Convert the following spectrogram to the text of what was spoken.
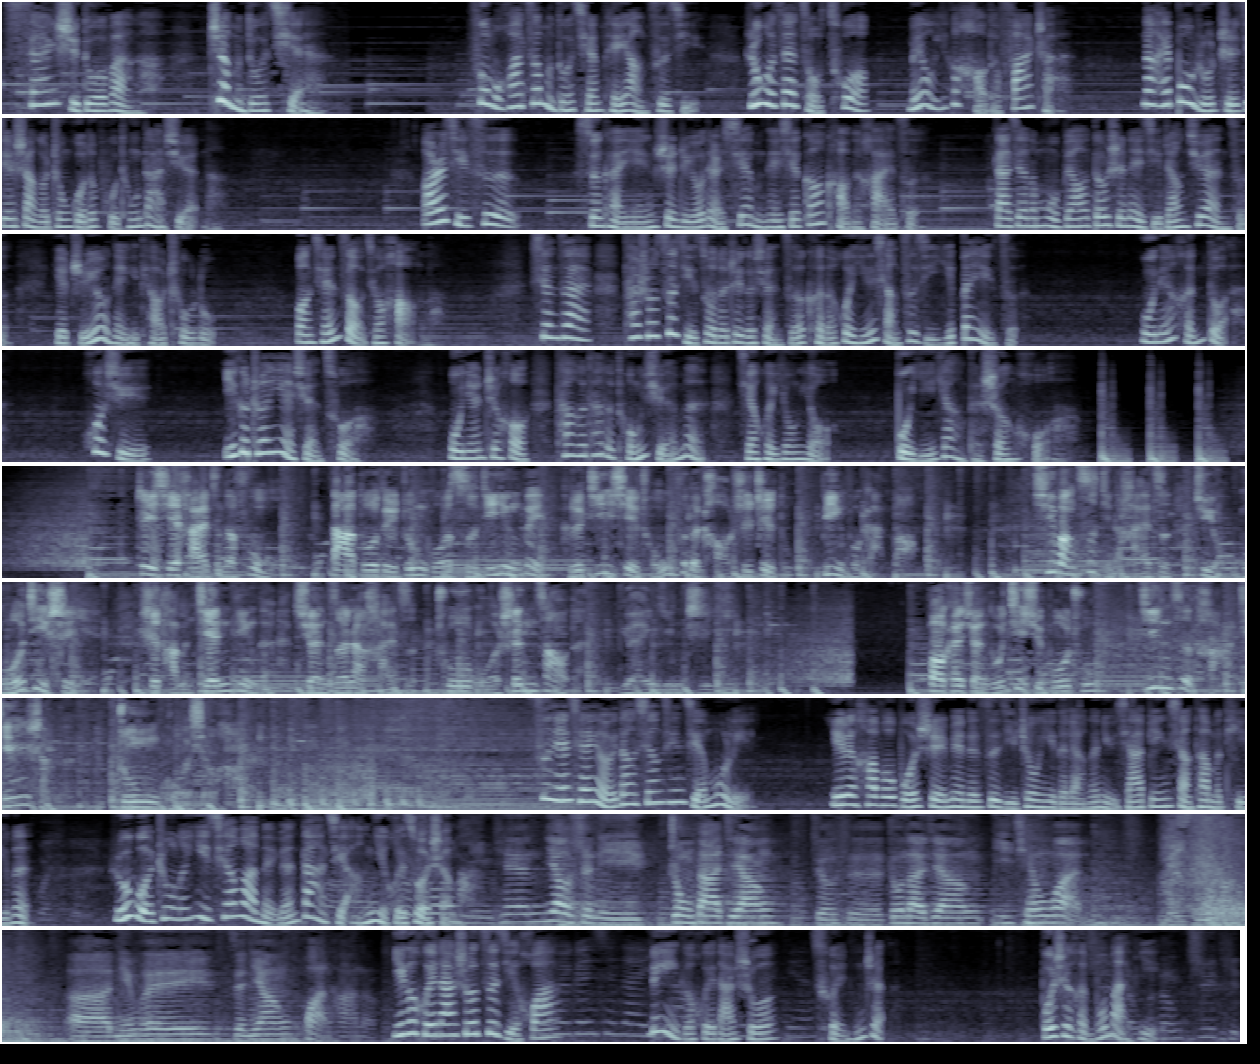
三十多万啊，这么多钱！父母花这么多钱培养自己，如果再走错，没有一个好的发展，那还不如直接上个中国的普通大学呢。偶尔几次，孙凯莹甚至有点羡慕那些高考的孩子，大家的目标都是那几张卷子，也只有那一条出路，往前走就好了。现在他说自己做的这个选择可能会影响自己一辈子。五年很短，或许一个专业选错，五年之后他和他的同学们将会拥有不一样的生活。这些孩子的父母大多对中国死记硬背和机械重复的考试制度并不感冒，希望自己的孩子具有国际视野，是他们坚定的选择让孩子出国深造的原因之一。报刊选读继续播出：金字塔尖上的中国小孩。四年前有一档相亲节目里，一位哈佛博士面对自己中意的两个女嘉宾，向他们提问。如果中了一千万美元大奖，你会做什么？明天要是你中大奖，就是中大奖一千万美金，呃，你会怎样花它呢？一个回答说自己花，另一个回答说存着。博士很不满意，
